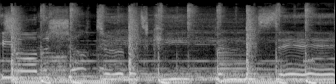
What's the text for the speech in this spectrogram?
You're the shelter that's keeping me safe.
